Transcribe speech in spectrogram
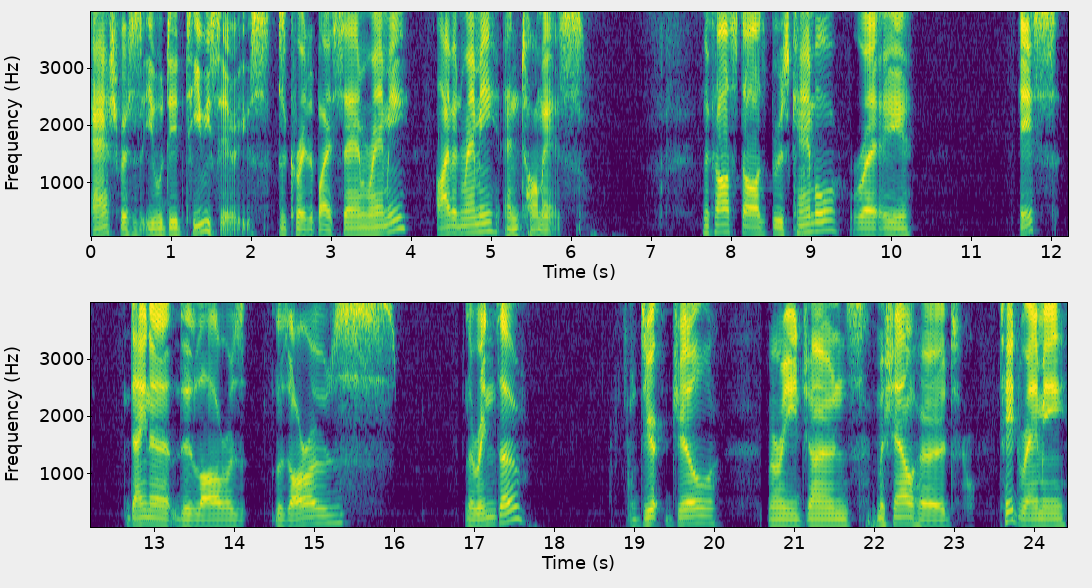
Ash vs. Evil Dead TV series This is created by Sam Raimi, Ivan Raimi, and Tom S. The cast stars Bruce Campbell, Ray S, Dana De Laros- Lazaros, Lorenzo, Jill Marie Jones, Michelle Hurd, Ted Raimi,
